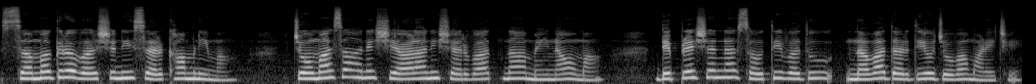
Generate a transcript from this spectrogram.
સમગ્ર વર્ષની સરખામણીમાં, ચોમાસા અને શિયાળાની શરૂઆતના મહિનાઓમાં ડિપ્રેશનના સૌથી વધુ નવા દર્દીઓ જોવા મળે છે.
